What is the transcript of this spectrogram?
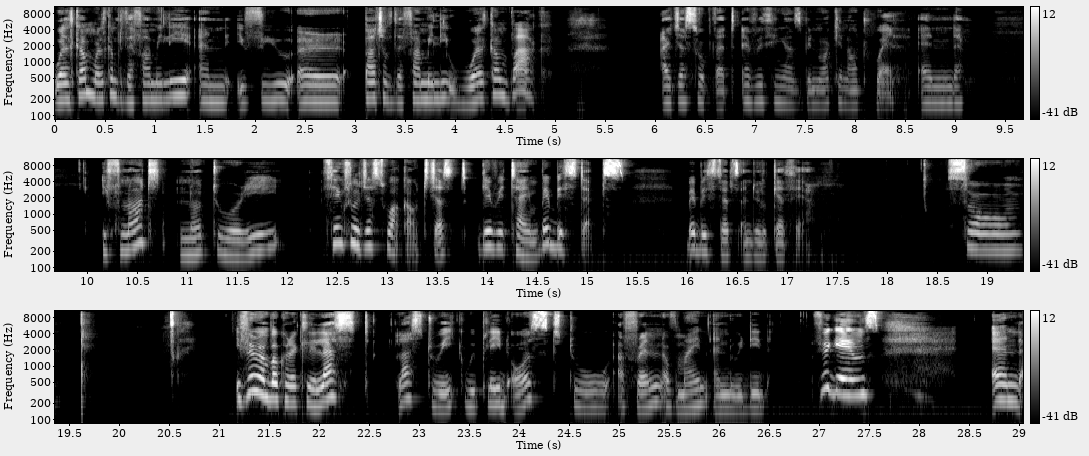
welcome, welcome to the family. And if you are part of the family, welcome back. I just hope that everything has been working out well. And if not, not to worry, things will just work out. Just give it time, baby steps, baby steps, and you'll get there. So, if you remember correctly, last last week we played Ost to a friend of mine and we did a few games and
